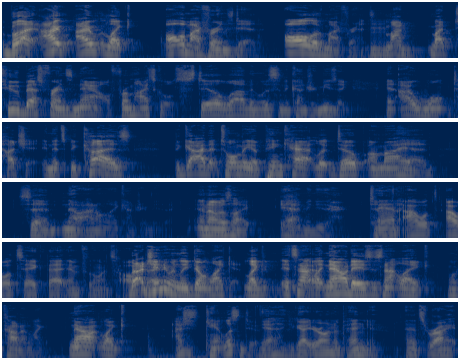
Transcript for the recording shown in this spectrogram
but I I like all of my friends did. All of my friends, my my two best friends now from high school, still love and listen to country music, and I won't touch it. And it's because the guy that told me a pink hat looked dope on my head said, "No, I don't like country music," and I was like, "Yeah, me neither." Totally. Man, I will I will take that influence all But I day. genuinely don't like it. Like it's not Yeah. like nowadays. It's not like well, kind of like it. now. Like I just can't listen to it. Yeah, you got your own opinion, and it's right.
